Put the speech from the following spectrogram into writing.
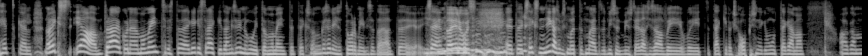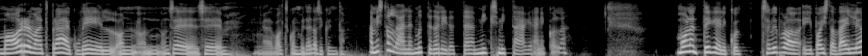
hetkel, no eks jaa, praegune moment sellest äh, kõigest rääkida on ka selline huvitav moment, et eks on ka sellised tormilised ajad äh, iseenda elus. et eks, eks need igasugused mõtted mõeldud, et mis nüüd minust edasi saab või, või et äkki peaks hoopis midagi muud tegema. aga ma arvan, et praegu veel on, on, on see, see äh, valdkond, mida edasi künda. aga mis tol ajal need mõtted olid, et miks mitte ajakirjanik olla? ma olen tegelikult, see võib-olla ei paista välja,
